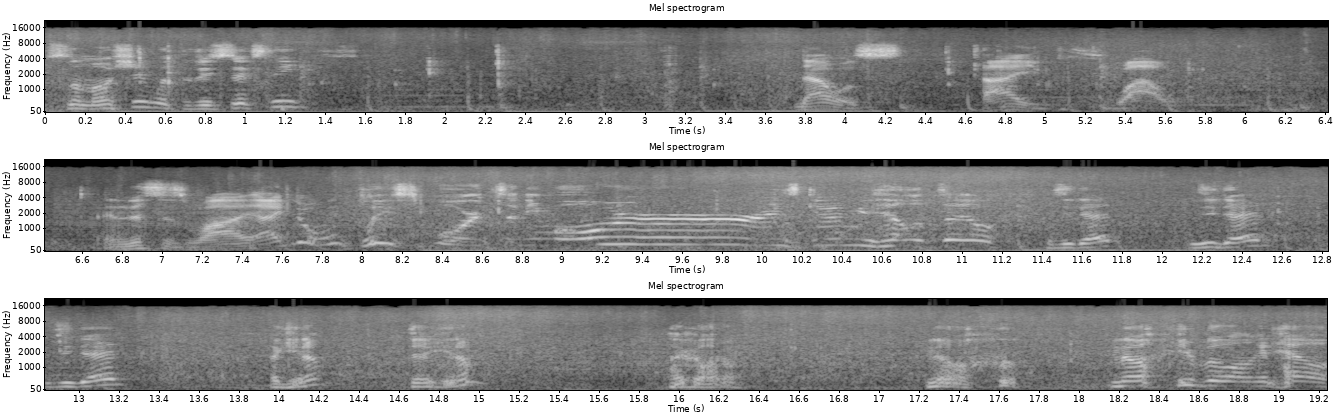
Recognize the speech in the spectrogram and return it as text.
slow motion with the 360. That was I wow. And this is why I don't play sports anymore. He's giving me hella tail. Is he dead? Is he dead? Is he dead? I get him? Did I get him? I got him. No, no, you belong in hell.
